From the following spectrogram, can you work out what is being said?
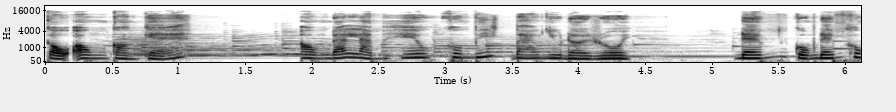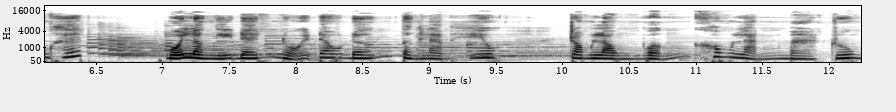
Cậu ông còn kể, ông đã làm heo không biết bao nhiêu đời rồi. Đếm cũng đếm không hết. Mỗi lần nghĩ đến nỗi đau đớn từng làm heo, trong lòng vẫn không lạnh mà run.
